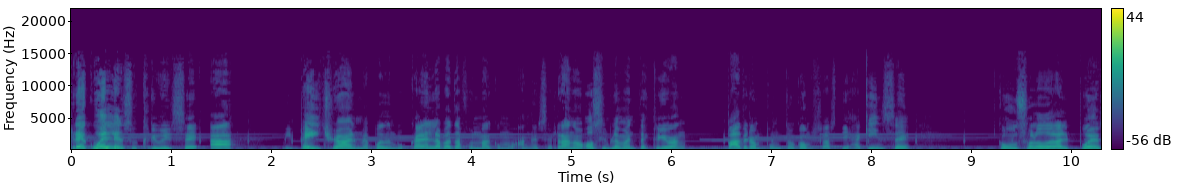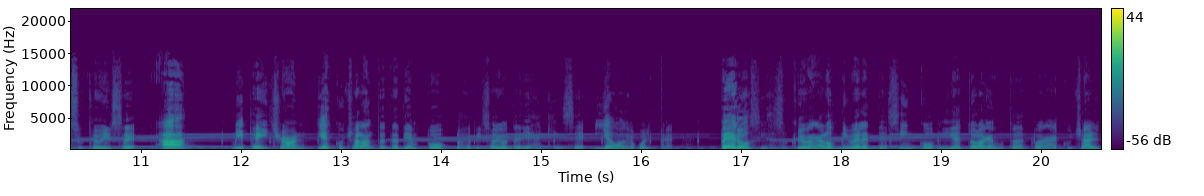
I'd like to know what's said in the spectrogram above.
Recuerden suscribirse a mi Patreon. Me pueden buscar en la plataforma como Ángel Serrano o simplemente escriban patreon.com slash 10 a 15. Con un solo dólar pueden suscribirse a mi Patreon y escuchar antes de tiempo los episodios de 10 a 15 y a 4x3. Pero si se suscriben a los niveles de 5 y 10 dólares, ustedes podrán escuchar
